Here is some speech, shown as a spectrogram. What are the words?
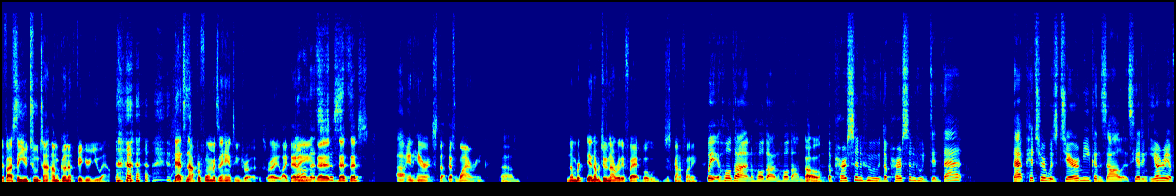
if I see you two times, I'm gonna figure you out. That's, not performance enhancing drugs, right? Like that No, ain't that's that just- that that's uh, inherent stuff. That's wiring. Um, number yeah, number two is not really a fact, but was just kind of funny. Wait, hold on, hold on, hold on. The, Uh-oh. the person who the person who did that that pitcher was Jeremi Gonzalez. He had an ERA of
